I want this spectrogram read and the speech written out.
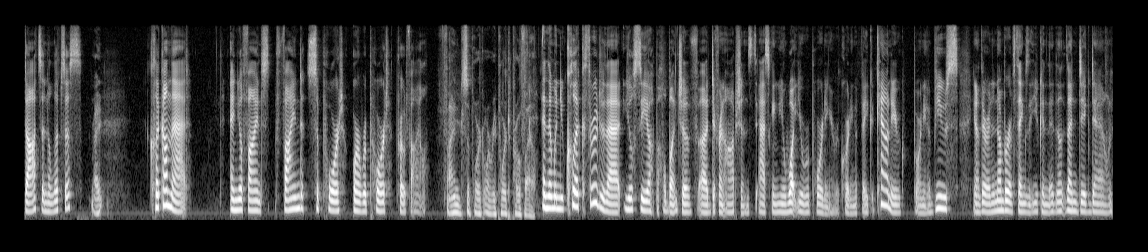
dots, and ellipsis. Right. Click on that, and you'll find find support or report profile. Find support or report profile. And then when you click through to that, you'll see a whole bunch of uh, different options asking you know, what you're reporting. You're recording a fake account, you're reporting abuse. You know, there are a number of things that you can then dig down.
